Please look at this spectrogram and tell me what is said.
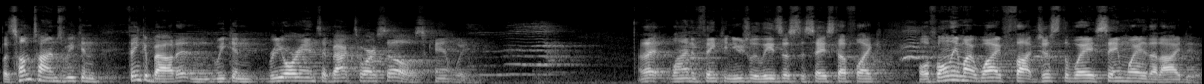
But sometimes we can think about it and we can reorient it back to ourselves, can't we? That line of thinking usually leads us to say stuff like, well, if only my wife thought just the way, same way that I do,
